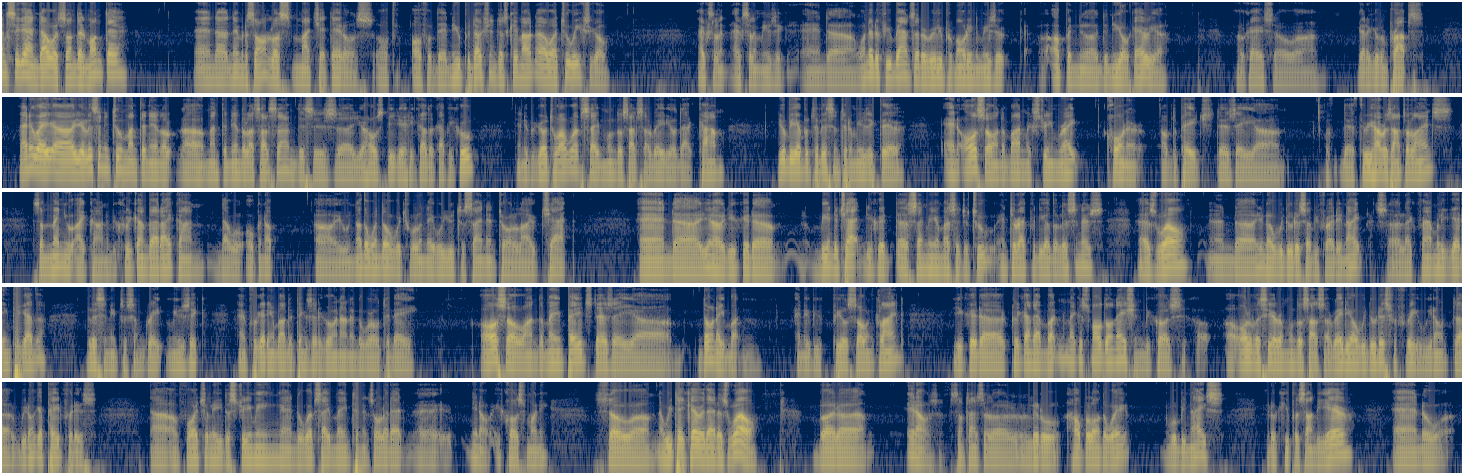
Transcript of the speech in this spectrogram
Once again, that was Son del Monte. And uh, name of the song, Los Macheteros, off, off of their new production, just came out uh, two weeks ago. Excellent, excellent music. And uh, one of the few bands that are really promoting the music up in uh, the New York area. Okay, so uh, gotta give them props. Anyway, uh, you're listening to Manteniendo, uh, Manteniendo la Salsa. This is uh, your host, DJ Ricardo Capicu. And if you go to our website, mundosalsaradio.com, you'll be able to listen to the music there. And also on the bottom extreme right corner of the page, there's a uh, there are three horizontal lines. A menu icon. If you click on that icon, that will open up uh, another window which will enable you to sign into our live chat. And, uh, you know, you could uh, be in the chat. You could uh, send me a message or two, interact with the other listeners as well. And, uh, you know, we do this every Friday night. It's uh, like family getting together, listening to some great music, and forgetting about the things that are going on in the world today. Also, on the main page, there's a donate button and if you feel so inclined, you could uh, click on that button make a small donation because uh, all of us here at Mundo Salsa Radio, we do this for free. We don't uh, we don't get paid for this. Uh, unfortunately, the streaming and the website maintenance, all of that, uh, you know, it costs money. So um, we take care of that as well. But uh, you know, sometimes a little help along the way will be nice. It'll keep us on the air and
